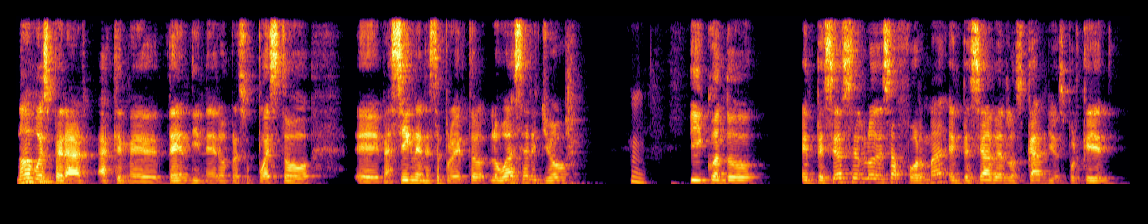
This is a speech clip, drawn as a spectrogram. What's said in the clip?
no me voy a esperar a que me den dinero, presupuesto, eh, me asignen este proyecto, lo voy a hacer yo. Hmm. Y cuando empecé a hacerlo de esa forma, empecé a ver los cambios, porque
